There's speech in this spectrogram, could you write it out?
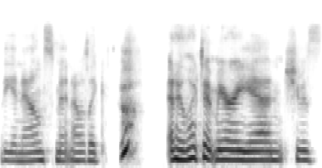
the announcement and I was like, and I looked at Marianne. She was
